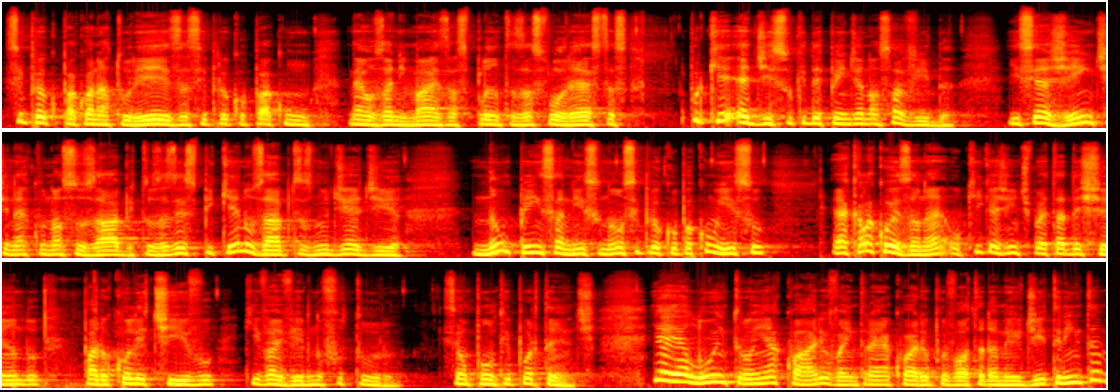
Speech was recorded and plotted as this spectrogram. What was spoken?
Se preocupar com a natureza, se preocupar com né, os animais, as plantas, as florestas porque é disso que depende a nossa vida. E se a gente, né, com nossos hábitos, às vezes pequenos hábitos no dia a dia, não pensa nisso, não se preocupa com isso, é aquela coisa, né? O que, que a gente vai estar deixando para o coletivo que vai vir no futuro? Esse é um ponto importante. E aí a Lua entrou em Aquário, vai entrar em Aquário por volta da meio-dia e 30,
